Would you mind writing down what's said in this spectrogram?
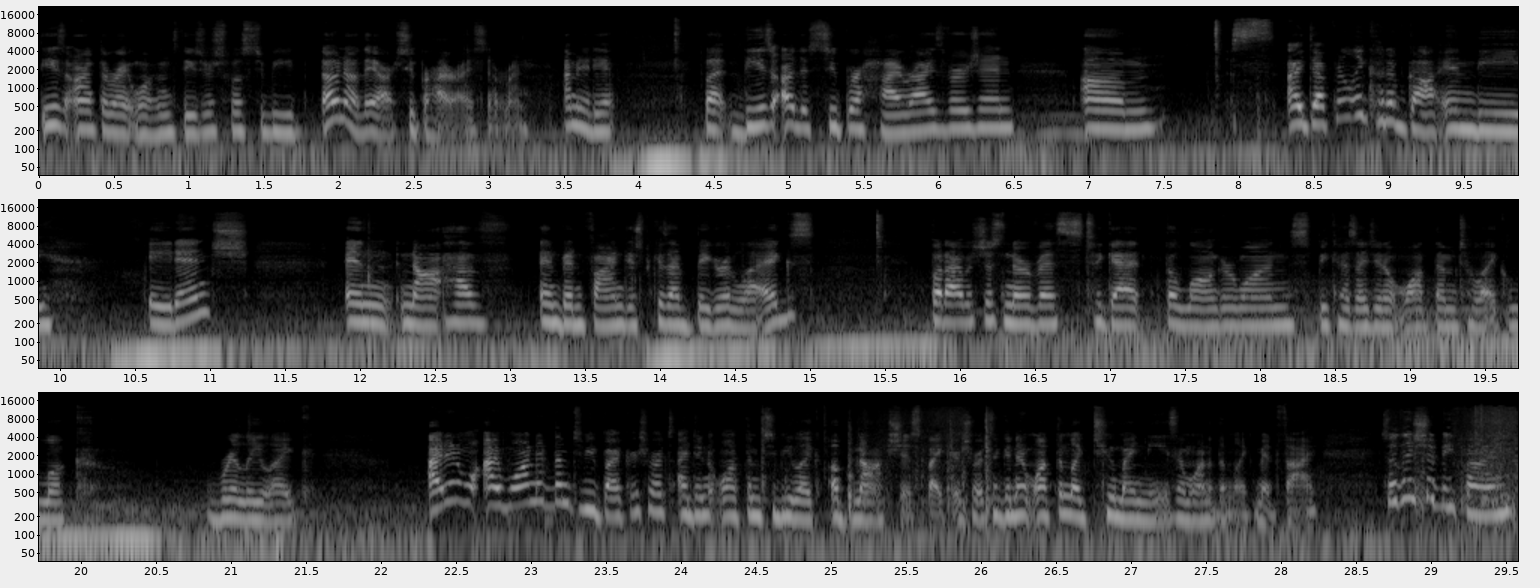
These aren't the right ones. These are supposed to be, oh no, they are super high rise. Never mind. I'm an idiot. But these are the super high rise version. Um, I definitely could have gotten the eight inch and not have, and been fine just because I have bigger legs. But I was just nervous to get the longer ones because I didn't want them to like look really like I didn't I wanted them to be biker shorts. I didn't want them to be like obnoxious biker shorts. Like, I didn't want them like to my knees. I wanted them like mid-thigh. So they should be fine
